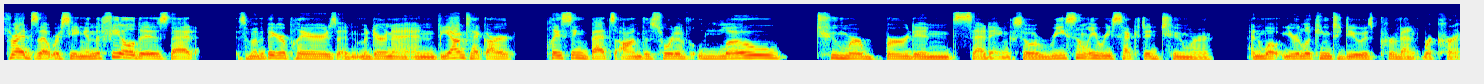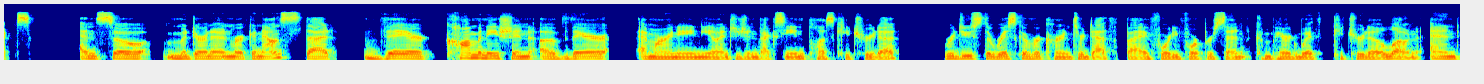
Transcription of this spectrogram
threads that we're seeing in the field is that some of the bigger players and Moderna and BioNTech are placing bets on the sort of low tumor burden setting. So a recently resected tumor. And what you're looking to do is prevent recurrence. And so Moderna and Merck announced that their combination of their mRNA neoantigen vaccine plus Keytruda reduced the risk of recurrence or death by 44% compared with Keytruda alone. And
